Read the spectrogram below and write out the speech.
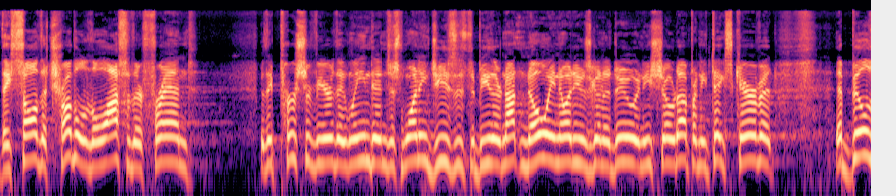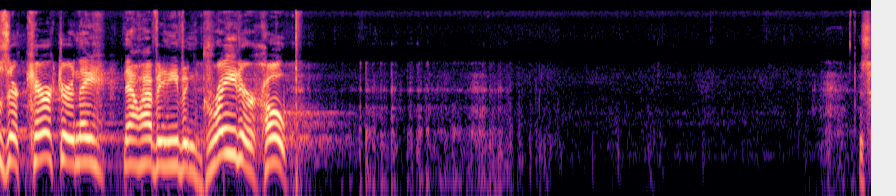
they saw the trouble the loss of their friend, but they persevered. They leaned in, just wanting Jesus to be there, not knowing what he was going to do, and he showed up and he takes care of it. That builds their character, and they now have an even greater hope. This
